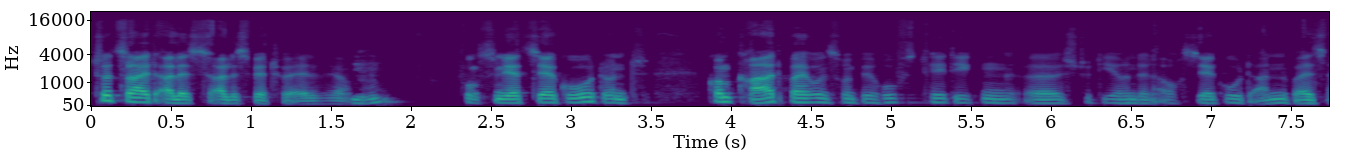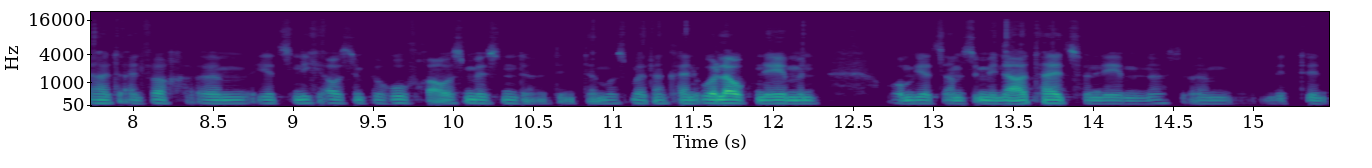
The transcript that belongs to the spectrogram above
Zurzeit alles, alles virtuell, ja. Mhm funktioniert sehr gut und kommt gerade bei unseren berufstätigen äh, Studierenden auch sehr gut an, weil sie halt einfach ähm, jetzt nicht aus dem Beruf raus müssen. Da, da, muss man dann keinen Urlaub nehmen, um jetzt am Seminar teilzunehmen. Ne? Ähm, mit den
